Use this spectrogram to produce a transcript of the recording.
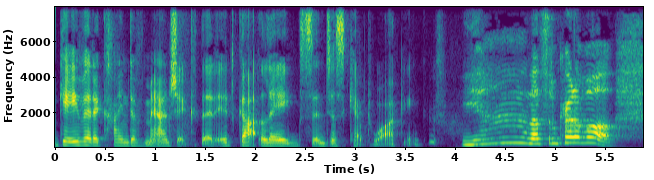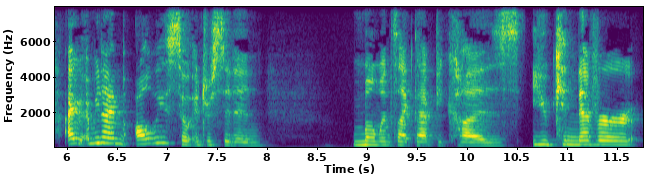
gave it a kind of magic that it got legs and just kept walking. Yeah, that's incredible. I, I mean, I'm always so interested in moments like that because you can never,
